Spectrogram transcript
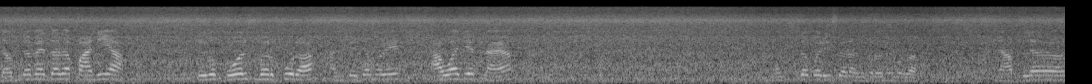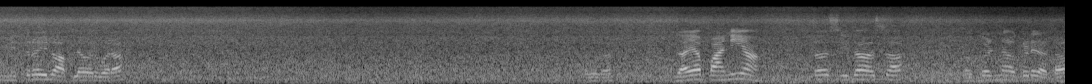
धबधब्याचा जो पाणी हा त्याचा फोर्स भरपूर हा आणि त्याच्यामुळे आवाज येत नाही हा. मस्त परिसर मित्रांनो बघा. आणि आपल्या मित्र येलो आपल्याबरोबर हा. बघा. जाया पाणी या तर सीधा असा अकडनं अकडे जाता.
